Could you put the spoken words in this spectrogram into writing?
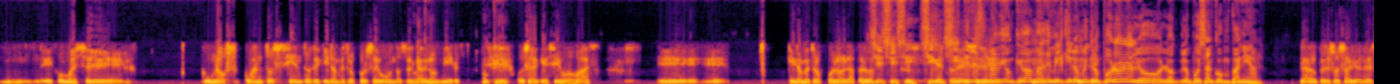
mm, eh, como es, eh, unos cuantos cientos de kilómetros por segundo, cerca de los mil. Okay. O sea que si vos vas eh, eh, kilómetros por hora, perdón. Sí, sí, sí. Si, Entonces, si tenés un eh, avión que va a más de mil sí, kilómetros sí. por hora, lo, lo, lo puedes acompañar. Claro, pero esos aviones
